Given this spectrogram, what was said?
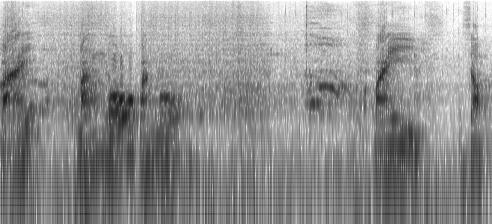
Vãi bắn bố bắn bố. Mày. Xong.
